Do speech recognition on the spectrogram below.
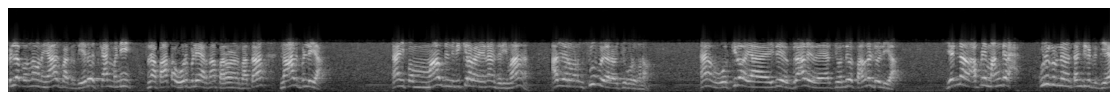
பிள்ளை பிறந்தா உன்னை யார் பார்க்கறது ஏதோ ஸ்கேன் பண்ணி உன்னை பார்த்தா ஒரு பிள்ளையா இருந்தா பரவாயில்லன்னு பார்த்தா நாலு பிள்ளையா? ஆ இப்போ மாவு தின்னு விற்கிற விலை என்னன்னு தெரியுமா? அது வேற உனக்கு சூப்பு வேற வச்சு கொடுக்கணும். ஆ ஒரு கிலோ இது பிராலு இறைச்சி வந்து பதினெட்டு வெள்ளியா? என்ன அப்படியே மங்குற. குறு குறுன்னு தஞ்சுக்கிட்டு இருக்கிய?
